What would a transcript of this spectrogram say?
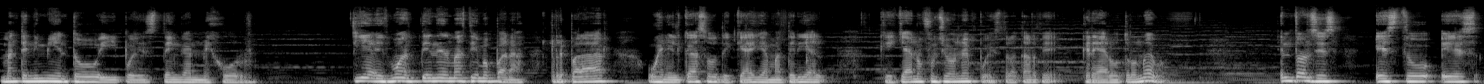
mantenimiento y pues tengan mejor bueno, tienen más tiempo para reparar o en el caso de que haya material que ya no funcione, pues tratar de crear otro nuevo. Entonces, esto es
